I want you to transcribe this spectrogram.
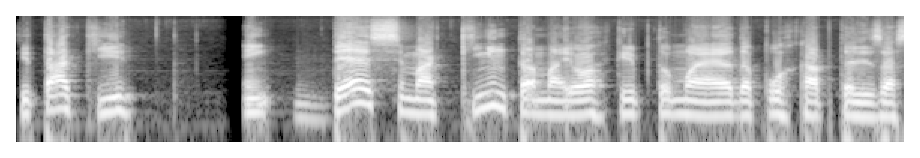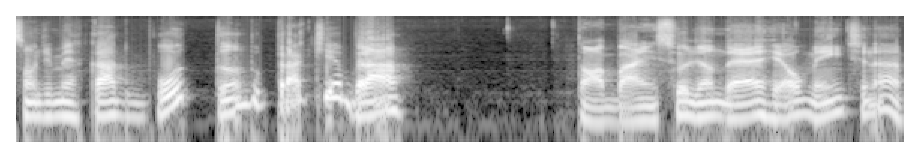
que está aqui em 15 maior criptomoeda por capitalização de mercado, botando para quebrar. Então a Binance olhando é realmente, né?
